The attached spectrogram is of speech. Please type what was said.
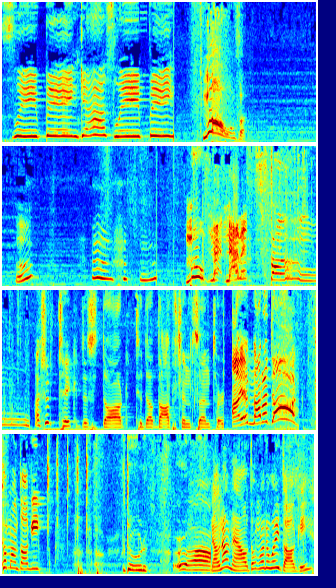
Sleeping, gas, sleeping. Move! Huh? Move, na- nabbit! I should take this dog to the adoption center. I am not a dog! Come on, doggy. Dude. Now, now, now. Don't run away, doggy.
